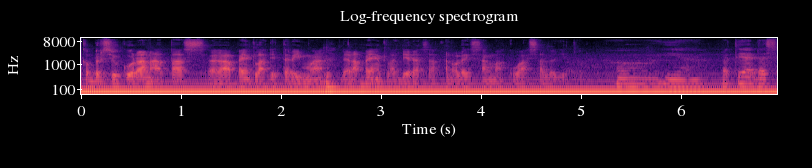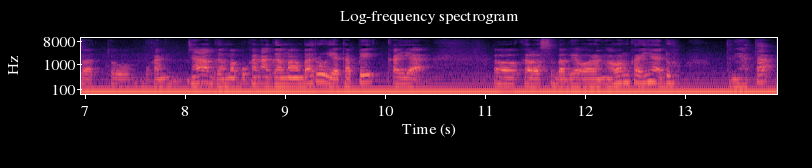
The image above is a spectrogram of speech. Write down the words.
kebersyukuran atas eh, apa yang telah diterima dan apa yang telah dirasakan oleh Sang Maha Kuasa begitu. Oh iya. Berarti ada suatu bukan ya, agama bukan agama baru ya tapi kayak eh, kalau sebagai orang awam kayaknya aduh ternyata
